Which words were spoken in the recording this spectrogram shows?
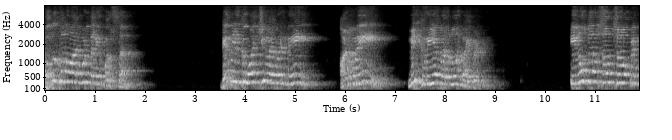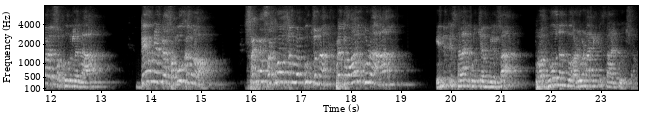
పొందుకున్న వారిని కూడా తెలియపరుస్తాను. దేవుని వంచి భయపడి అణువుని మీకు వియ్యబడును అని రాయబడింది ఈ నూతన సంవత్సరంలో ప్రేమ సహోదరులరా దేవుని యొక్క సమూహంలో సంఘ సహవాసంలో కూర్చున్న ప్రతి వారు కూడా ఎందుకు స్థలానికి వచ్చాం తెలుసా? ప్రభువునందు అడగడానికి స్థలానికి వచ్చాం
